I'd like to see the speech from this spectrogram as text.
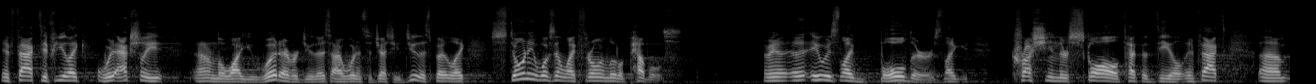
In fact, if you like would actually I don't know why you would ever do this. I wouldn't suggest you do this, but like stoning wasn't like throwing little pebbles. I mean, it was like boulders, like crushing their skull type of deal. In fact, um,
